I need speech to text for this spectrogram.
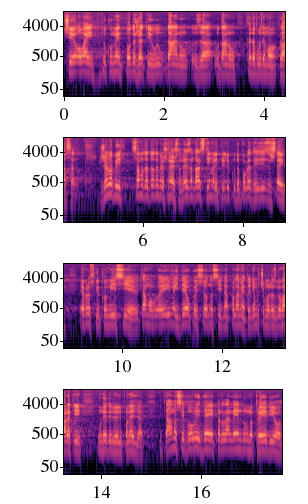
će ovaj dokument podržati u danu kada budemo glasali. Želeo bih samo da dodam još nešto. Ne znam da li ste imali priliku da pogledate izveštaj Evropske komisije. Tamo ima i deo koji se odnosi na parlament. O njemu ćemo razgovarati u nedelju ili ponedeljak. Tamo se govori da je parlament unapredio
